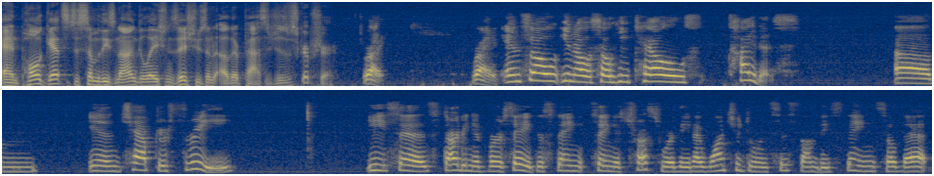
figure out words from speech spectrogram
And Paul gets to some of these non Galatians issues in other passages of Scripture. Right. Right. And so, you know, so he tells Titus um, in chapter 3, he says, starting at verse 8, this thing, saying is trustworthy, and I want you to insist on these things so that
